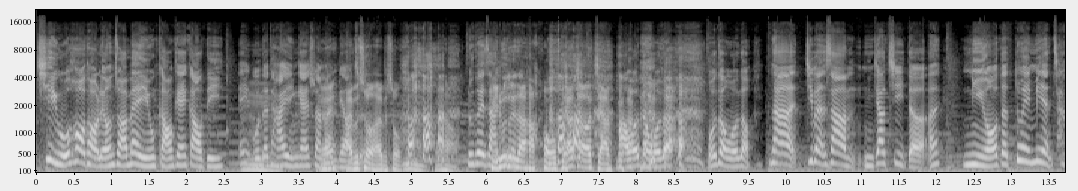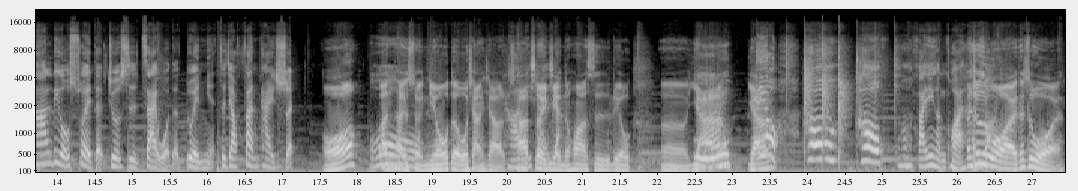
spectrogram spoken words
气无后头，两爪背有高高高低。哎、欸，我的台语应该算蛮标准、欸，还不错，还不错，嗯，很好。陆队长，比陆队长好，我不要叫我讲。好，我懂，我懂，我懂，我懂。那基本上你就要记得，哎、欸，牛的对面差六岁的，就是在我的对面，这叫犯太岁。哦，犯太岁，牛的，我想一下，它对面的话是六，呃，羊，羊。哎呦，好好，反应很快。那就是我哎、欸，那是我哎、欸。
